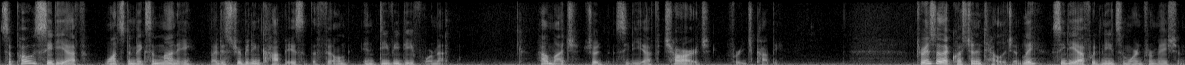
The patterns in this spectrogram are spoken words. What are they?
Suppose CDF wants to make some money by distributing copies of the film in DVD format. How much should CDF charge for each copy? To answer that question intelligently, CDF would need some more information.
